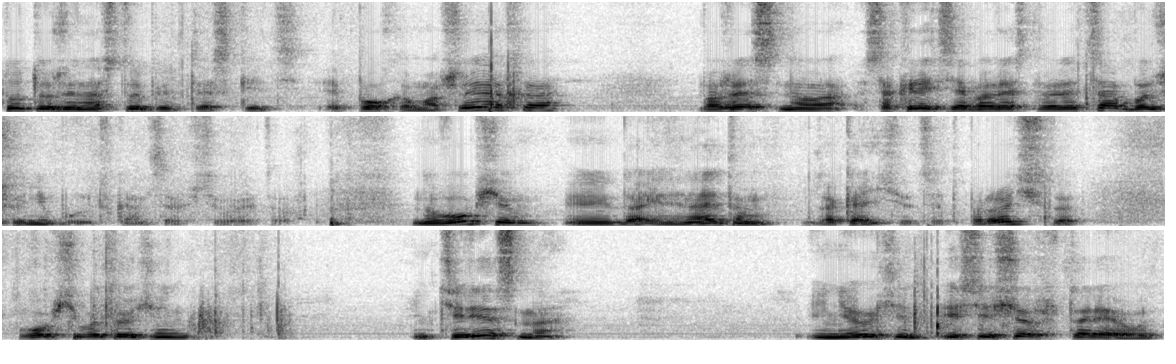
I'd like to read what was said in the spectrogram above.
тут уже наступит, так сказать, эпоха Машеха, божественного, сокрытия божественного лица больше не будет в конце всего этого. Но в общем, и, да, и на этом заканчивается это пророчество. В общем, это очень интересно и не очень, если еще повторяю, вот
